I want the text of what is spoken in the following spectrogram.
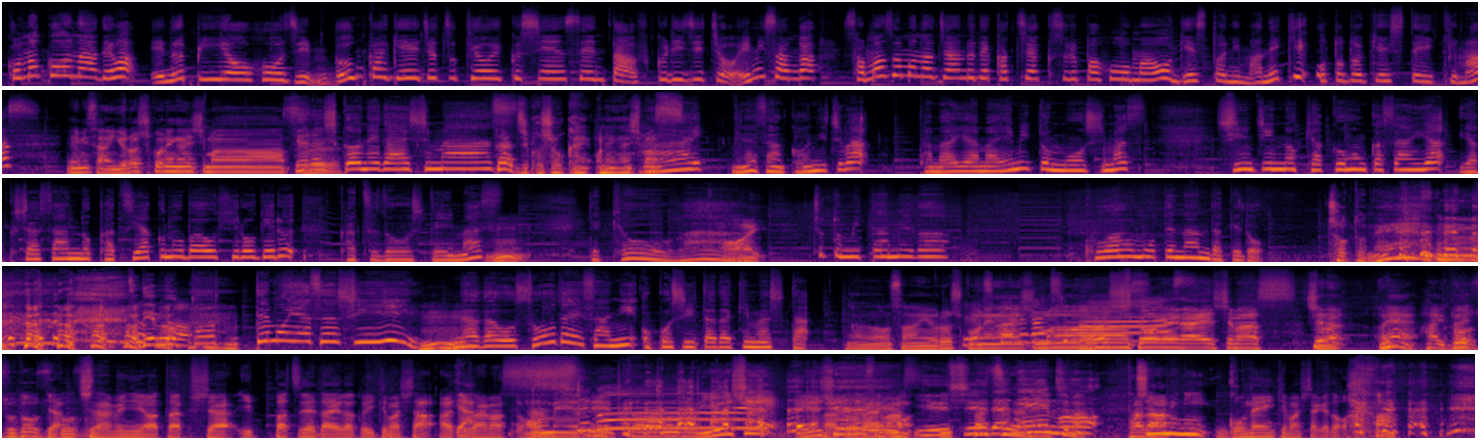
このコーナーでは NPO 法人文化芸術教育支援センター副理事長エミさんがさまざまなジャンルで活躍するパフォーマーをゲストに招きお届けしていきますえみさんよろしくお願いしますよろしくお願いします。では自己紹介お願いしますはい、皆さんこんにちは。玉山恵美と申します。新人の脚本家さんや役者さんの活躍の場を広げる活動をしています。うんで今日は、はいちょっと見た目がこわもてなんだけどちょっとね、うん。でもとっても優しいうん。長尾壮大さんにお越しいただきました、長尾さんよろしくお願いします。よろしくお願いします。ね。はいどうぞどうぞどうぞ。ちなみに私は一発で大学行きました。ありがとうございます。おめでとう。ございます優秀優秀です優秀だね一発が一番もただちなみに。5年行きましたけど、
